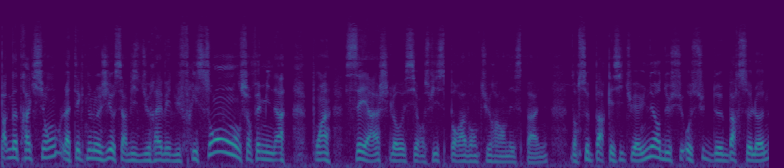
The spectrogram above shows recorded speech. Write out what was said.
Parc d'attractions, la technologie au service du rêve et du frisson sur femina.ch, là aussi en Suisse, pour Aventura en Espagne. Dans ce parc est situé à une heure au sud de Barcelone,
